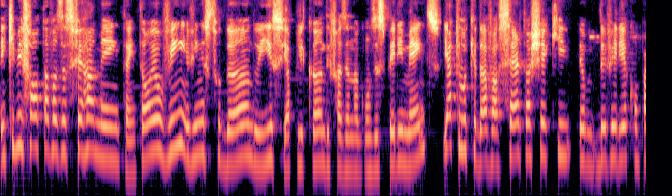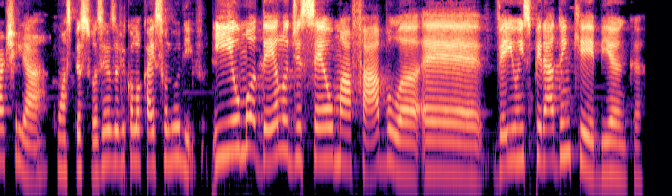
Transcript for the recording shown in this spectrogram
E que me faltava às vezes ferramenta. Então eu vim, vim estudando isso e aplicando e fazendo alguns experimentos. E aquilo que dava certo, eu achei que eu deveria compartilhar com as pessoas. E resolvi colocar isso no livro. E o modelo de ser uma fábula é, veio inspirado em que, Bianca?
